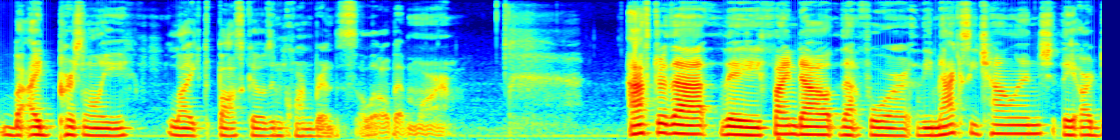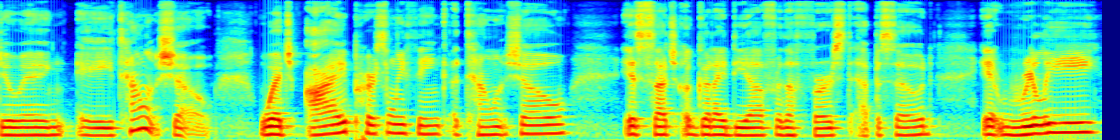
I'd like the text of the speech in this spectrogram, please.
but I personally liked Bosco's and Cornbread's a little bit more. After that, they find out that for the Maxi Challenge, they are doing a talent show, which I personally think a talent show is such a good idea for the first episode. It really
